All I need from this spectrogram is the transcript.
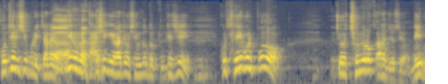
호텔식으로 있잖아요. 아. 이름을 다 새겨가지고 생도들 두 개씩 그리고 테이블 뽀도 저 천으로 깔아주세요. 네이비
